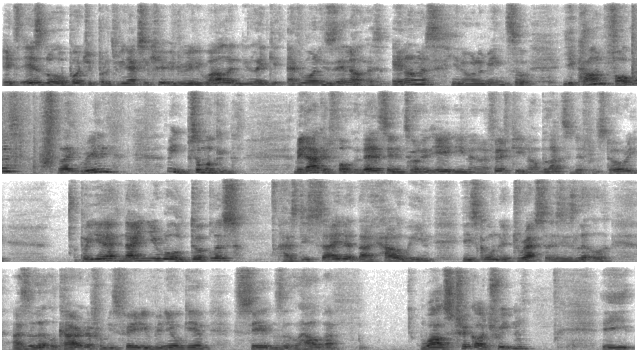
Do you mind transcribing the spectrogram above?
It is low budget, but it's been executed really well, and like everyone is in on it, in on it. You know what I mean? So you can't fault it. Like really, I mean, someone can. I mean, I could fault it. They're saying it's got an eighteen and a fifteen now, but that's a different story. But yeah, nine-year-old Douglas has decided that Halloween he's going to dress as his little as a little character from his favourite video game, Satan's Little Helper. Whilst trick or treating, he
